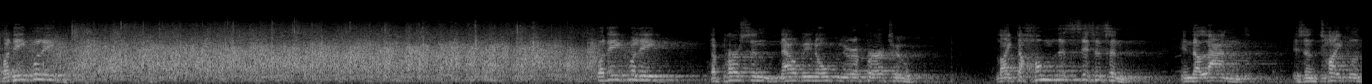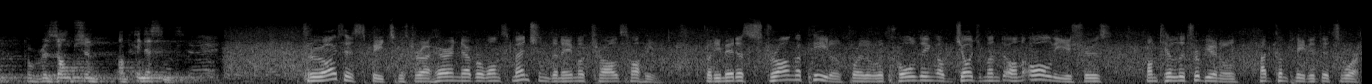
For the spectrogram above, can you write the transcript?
But equally, but equally, the person now being openly referred to, like the humblest citizen in the land, is entitled to a presumption of innocence. Throughout his speech, Mr Ahern never once mentioned the name of Charles Haughey, but he made a strong appeal for the withholding of judgment on all the issues until the tribunal had completed its work.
